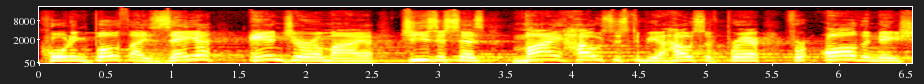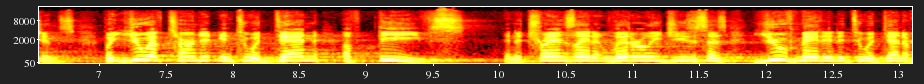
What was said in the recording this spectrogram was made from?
Quoting both Isaiah and Jeremiah, Jesus says, My house is to be a house of prayer for all the nations, but you have turned it into a den of thieves. And to translate it literally, Jesus says, You've made it into a den of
